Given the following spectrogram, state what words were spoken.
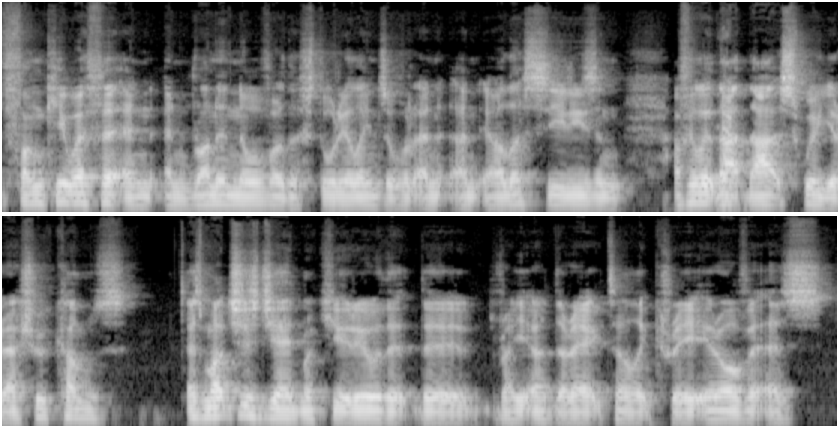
funky with it and, and running over the storylines over and, and other series and I feel like that that's where your issue comes. As much as Jed Mercurio, the, the writer, director, like creator of it is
